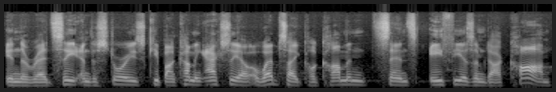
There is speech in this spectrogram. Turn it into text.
in the Red Sea. And the stories keep on coming. Actually, a, a website called commonsenseatheism.com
